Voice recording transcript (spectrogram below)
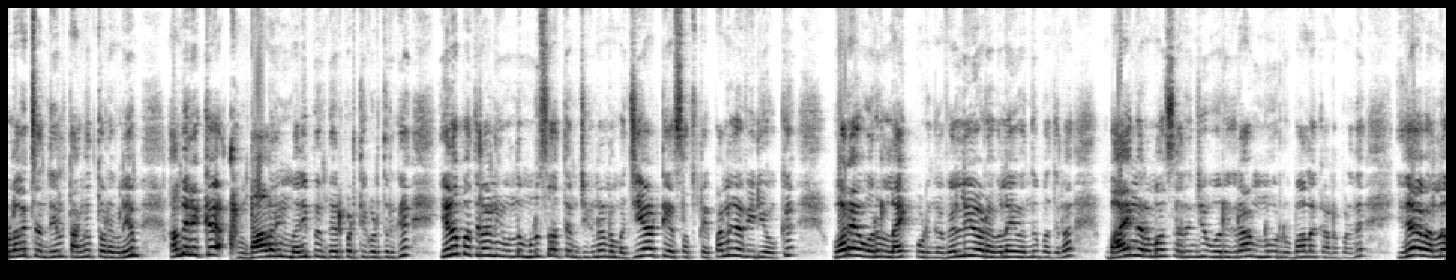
உலக சந்தையில் தங்கத்தோட விலையும் அமெரிக்க டாலரின் மதிப்பும் ஏற்படுத்தி கொடுத்துருக்கு. இதை பற்றிலாம் நீங்கள் வந்து முழுசாக தெரிஞ்சுக்கணும் நம்ம ஜிஆர்டியை சப்ஸ்கிரைப் பண்ணுங்கள் வீடியோவுக்கு. ஒரே ஒரு லைக் போடுங்க. வெள்ளியோட விலை வந்து பார்த்தீங்கன்னா பயங்கரமாக சரிஞ்சு ஒரு கிராம் நூறு ரூபாயில் காணப்படுது. இதே வேலை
